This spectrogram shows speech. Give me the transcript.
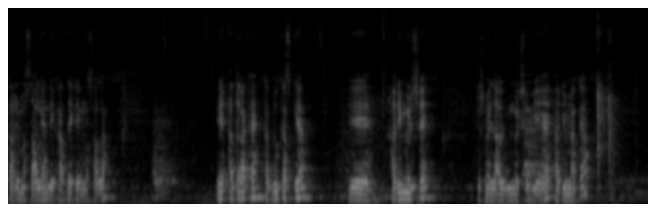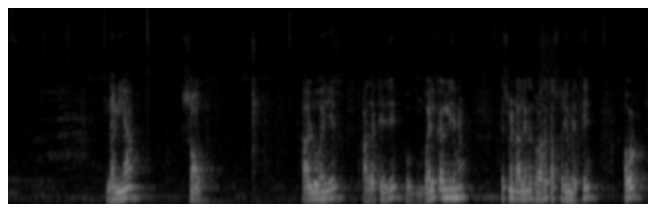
सारे मसाले हैं, दिखाते हैं एक मसाला। ये अदरक है कद्दू कस किया। ये हरी मिर्च है इसमें लाल मिर्च भी है, हरी मका धनिया, सौंफ। आलू है ये, आधा के जी वो बॉयल कर लिए हैं। इसमें डालेंगे थोड़ा सा कस्तूरी मेथी और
